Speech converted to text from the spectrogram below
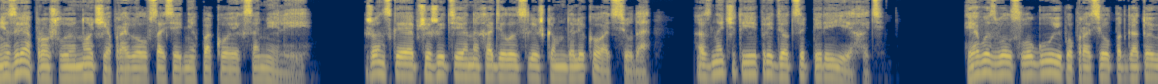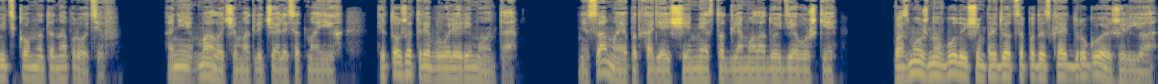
не зря прошлую ночь я провел в соседних покоях с Амелией. Женское общежитие находилось слишком далеко отсюда, а значит, ей придется переехать. Я вызвал слугу и попросил подготовить комнаты напротив. Они мало чем отличались от моих и тоже требовали ремонта. Не самое подходящее место для молодой девушки. Возможно, в будущем придется подыскать другое жилье,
